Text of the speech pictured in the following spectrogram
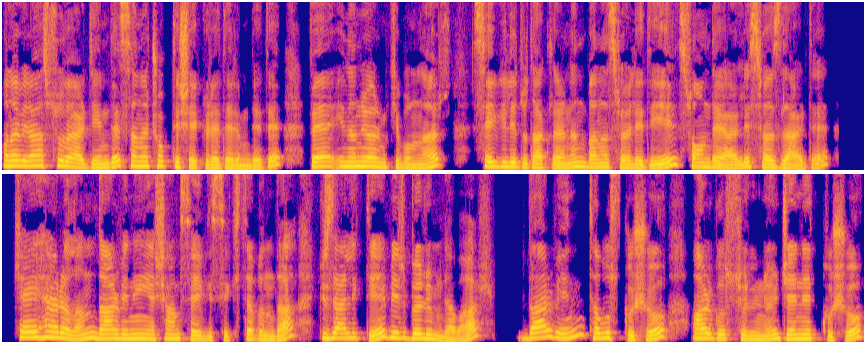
Ona biraz su verdiğimde sana çok teşekkür ederim dedi ve inanıyorum ki bunlar sevgili dudaklarının bana söylediği son değerli sözlerdi. Kay Harrell'ın Darwin'in Yaşam Sevgisi kitabında güzellik diye bir bölüm de var. Darwin, tavus kuşu, argus sülünü, cennet kuşu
